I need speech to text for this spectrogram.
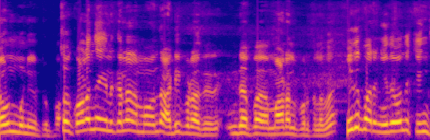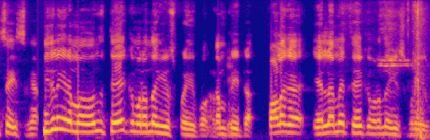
ரவுண்ட் பண்ணி விட்டுருப்போம் குழந்தைகளுக்கெல்லாம் நம்ம வந்து அடிபடாது இந்த மாடல் பொறுத்தளவு. இது பாருங்க இது வந்து கிங் சைஸ்ங்க இதுலயும் நம்ம வந்து தேக்கு மரம் தான் யூஸ் பண்ணிருப்போம். கம்ப்ளீட்டா பலகை எல்லாமே தேக்கு மரம் தான் யூஸ் பண்ணிருப்போம்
